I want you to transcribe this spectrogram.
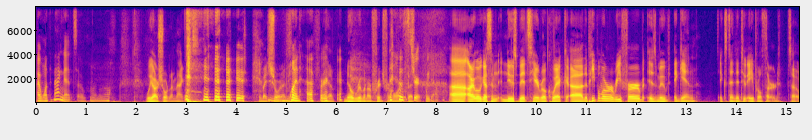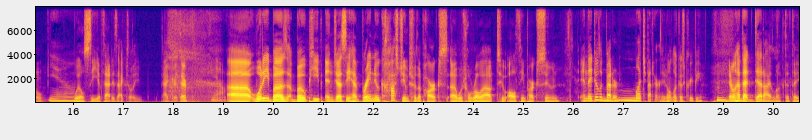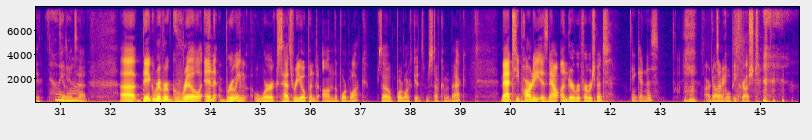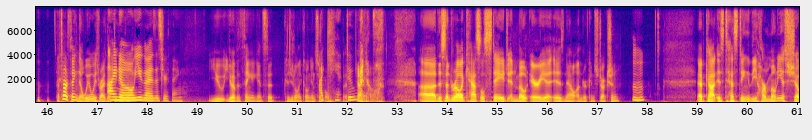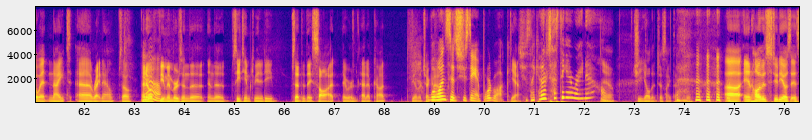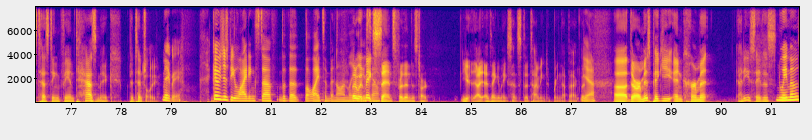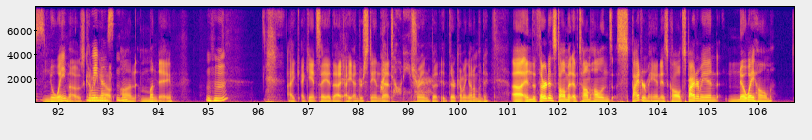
I want the magnet. So I don't We are short on magnets. know. Anybody short? I mean, Whatever. we have no room in our fridge for more. That's but- true. We don't. Uh, all right, well, we got some news bits here, real quick. Uh, the People Mover refurb is moved again, extended to April 3rd. So Yeah. we'll see if that is actually accurate there. Yeah. Uh, Woody, Buzz, Bo Peep, and Jesse have brand new costumes for the parks, uh, which will roll out to all theme parks soon. And they do look better. Much better. They don't look as creepy. they don't have that dead eye look that they No, they the other ones don't. had. Uh, Big River Grill and Brewing Works has reopened on the boardwalk. So boardwalk's getting some stuff coming back. Mad Tea Party is now under refurbishment. Thank goodness. Our daughter Sorry. will be crushed. That's our thing, though. We always ride that I together. know you guys. It's your thing. You you have a thing against it because you don't like going in circles. I can't do I know. Uh, the Cinderella Castle stage and moat area is now under construction. hmm Epcot is testing the Harmonious show at night uh, right now. So I know a few members in the in the CTM community said that they saw it. They were at Epcot, be able to check Well, it out. one said she's staying at Boardwalk. Yeah. She's like, they're testing it right now. Yeah, she yelled it just like that too. uh, and Hollywood Studios is testing Fantasmic potentially, Maybe. Could just be lighting stuff, but the, the lights have been on lately. but it would make so- sense for them to start. You, I, I think it makes sense the timing to bring that back. But, Yeah. Uh, there are Miss Piggy and Kermit. How do you say this? Nuimos. Nuimos coming Nuimos, out mhm. on Monday. Mm-hmm. I, I can't say that I understand that don't trend, but it, they're coming out on Monday. Uh, and the third installment of Tom Holland's Spider Man is called Spider Man No Way Home,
